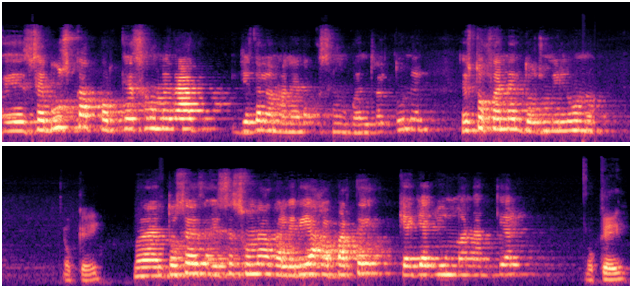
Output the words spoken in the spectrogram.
eh, se busca por qué esa humedad y es de la manera que se encuentra el túnel. Esto fue en el 2001. Ok. Entonces, esa es una galería, aparte que ahí hay un manantial. Ok. E,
